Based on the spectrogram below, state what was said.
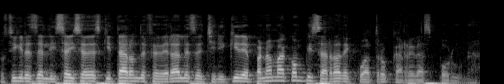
los Tigres del Licey se desquitaron de Federales de Chiriquí de Panamá con pizarra de cuatro carreras por una.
